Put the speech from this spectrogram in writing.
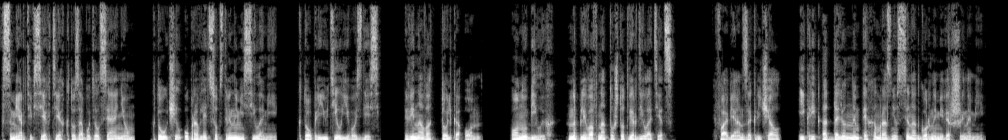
В смерти всех тех, кто заботился о нем, кто учил управлять собственными силами, кто приютил его здесь, виноват только он. Он убил их, наплевав на то, что твердил отец. Фабиан закричал, и крик отдаленным эхом разнесся над горными вершинами.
